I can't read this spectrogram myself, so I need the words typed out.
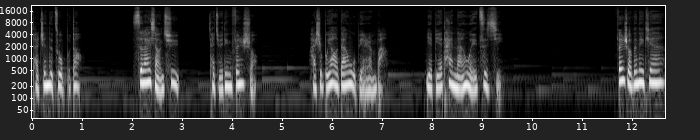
他真的做不到。思来想去，他决定分手。还是不要耽误别人吧，也别太难为自己。分手的那天，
